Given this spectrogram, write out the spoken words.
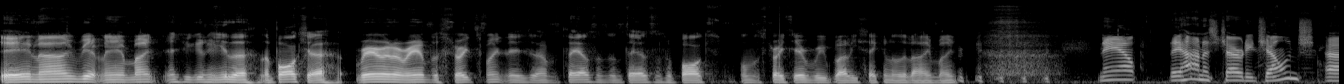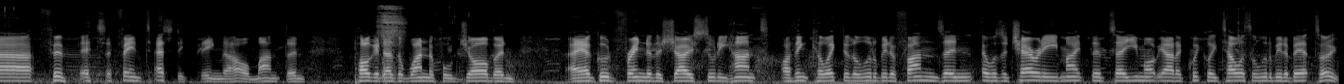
Yeah, no, Vietnam, mate. As you can hear, the, the bikes are rearing around the streets, mate. There's um, thousands and thousands of bikes on the streets every bloody second of the day, mate. Now, the Harness Charity Challenge, uh, it's a fantastic thing the whole month, and Pogger does a wonderful job. And our good friend of the show, Sooty Hunt, I think collected a little bit of funds, and it was a charity, mate, that uh, you might be able to quickly tell us a little bit about too.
